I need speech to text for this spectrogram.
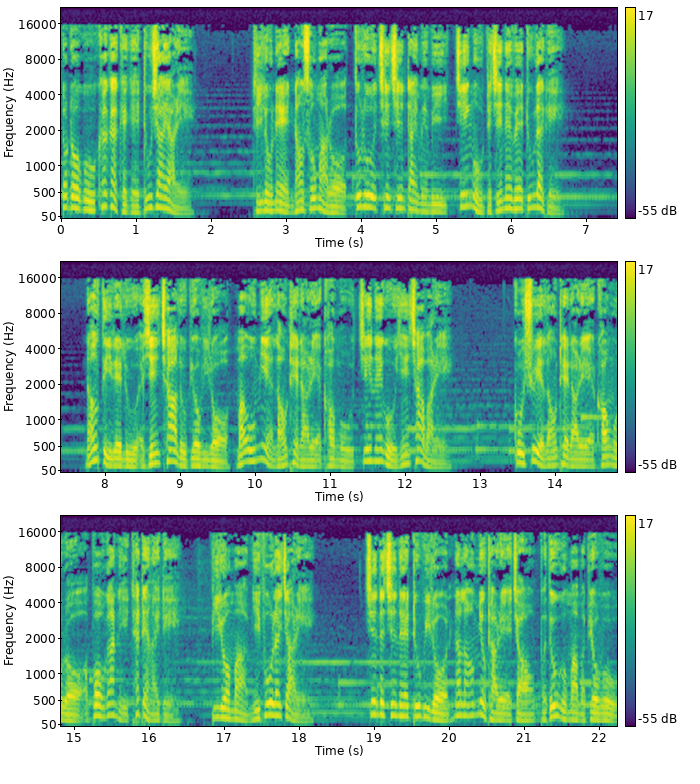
တော်တော်ကိုခက်ခက်ခဲခဲတူးကြရတယ်။ဒီလိုနဲ့နောက်ဆုံးမှာတော့သူတို့အချင်းချင်းတိုင်ပင်ပြီးကျင်းကိုတခြင်းနဲ့ပဲတူးလိုက်တယ်။နောက်တည်တဲ့လူအရင်ချလို့ပြောပြီးတော့မအုံးမြင့်လောင်းထည့်ထားတဲ့အခေါင်းကိုကျင်းထဲကိုရင်ချပါတယ်။ ကိုရွှေ့ရလောင်းထည့်ထားတဲ့အခေါင်းကိုတော့အပေါ်ကနေထက်တင်လိုက်တယ်။ပြီးတော့မှမြေဖိုးလိုက်ကြတယ်။ကျင်းတချင်းနဲ့တူးပြီးတော့နှလောင်းမြုပ်ထားတဲ့အကြောင်းဘသူကမှမပြောဖို့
